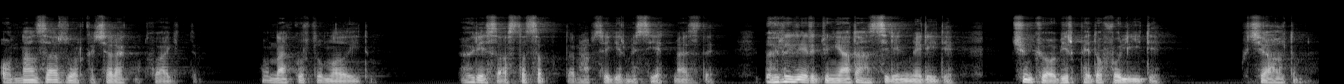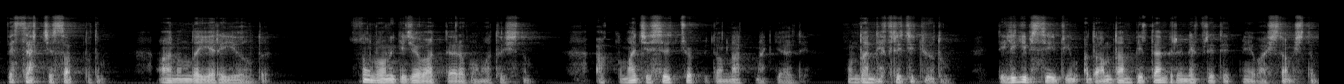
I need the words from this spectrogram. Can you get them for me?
Ondan zar zor kaçarak mutfağa gittim. Ondan kurtulmalıydım. Öyleyse hasta sapıkların hapse girmesi yetmezdi. Böyleleri dünyadan silinmeliydi. Çünkü o bir pedofiliydi. Bıçağı aldım ve sertçe sapladım. Anında yere yığıldı. Sonra onu gece vakti arabama taşıdım. Aklıma ceset çöp bidonuna atmak geldi. Ondan nefret ediyordum. Deli gibi sevdiğim adamdan birdenbire nefret etmeye başlamıştım.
